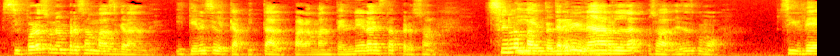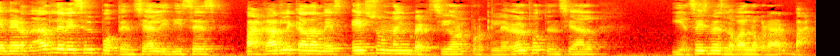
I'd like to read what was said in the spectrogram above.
si fueras una empresa más grande y tienes el capital para mantener a esta persona Sí la y mantendría. entrenarla, o sea, es como, si de verdad le ves el potencial y dices, pagarle cada mes es una inversión porque le veo el potencial y en seis meses lo va a lograr, va.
